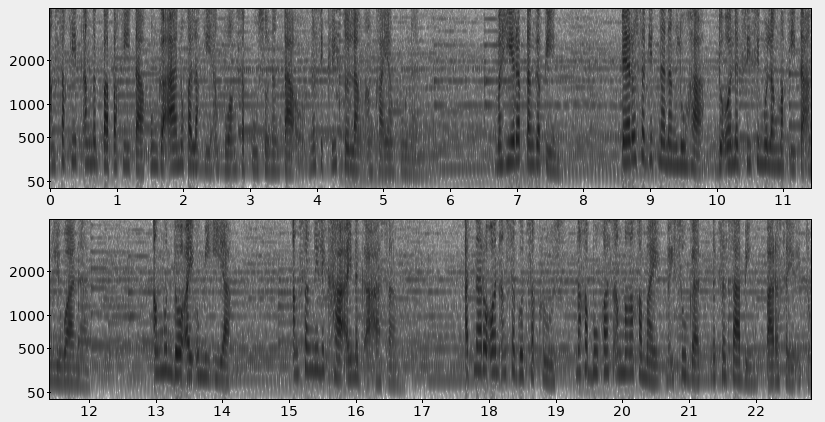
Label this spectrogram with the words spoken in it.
ang sakit ang nagpapakita kung gaano kalaki ang puwang sa puso ng tao na si Kristo lang ang kayang punan. Mahirap tanggapin. Pero sa gitna ng luha, doon nagsisimulang makita ang liwanag. Ang mundo ay umiiyak. Ang sangnilikha ay nag-aasam. At naroon ang sagot sa krus, nakabukas ang mga kamay, may sugat, nagsasabing, para sa iyo ito.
